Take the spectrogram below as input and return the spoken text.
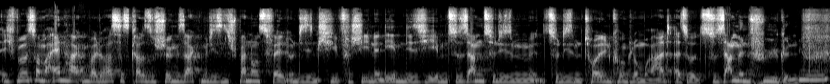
Ich muss noch mal einhaken, weil du hast das gerade so schön gesagt mit diesem Spannungsfeld und diesen verschiedenen Ebenen, die sich eben zusammen zu diesem, zu diesem tollen Konglomerat, also zusammenfügen. Mhm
